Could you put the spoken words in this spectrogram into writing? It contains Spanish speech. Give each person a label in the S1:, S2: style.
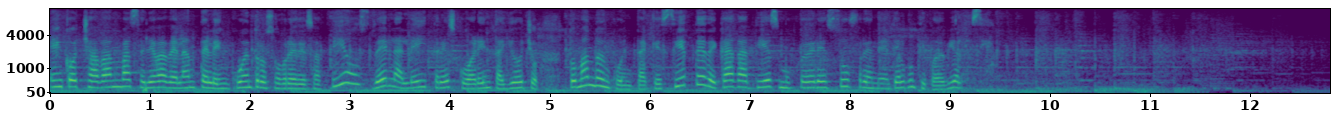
S1: En Cochabamba se lleva adelante el encuentro sobre desafíos de la Ley 348, tomando en cuenta que 7 de cada 10 mujeres sufren de algún tipo de violencia.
